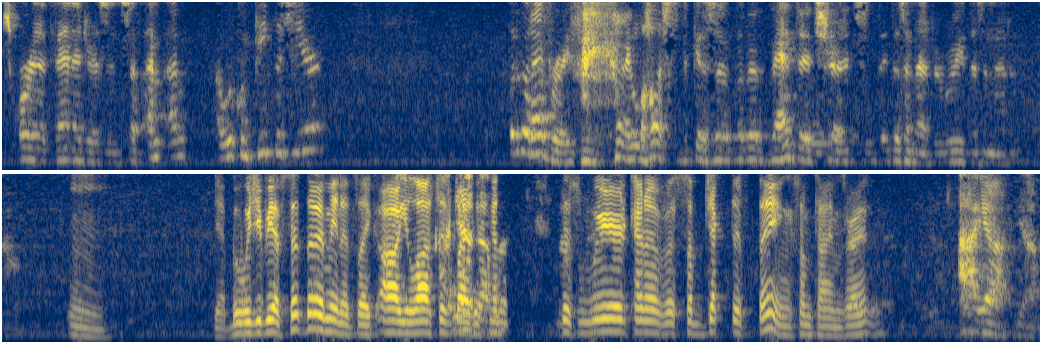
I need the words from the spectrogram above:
scoring advantages and stuff. I'm, I'm I will compete this year, but whatever. If I, I lost because of the advantage, uh, it's it doesn't matter. It really doesn't matter. No. Mm. Yeah, but would you be upset though? I mean, it's like, oh, you lost just by yeah, this kind of this weird kind of a subjective thing sometimes, right? Ah, yeah, yeah.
